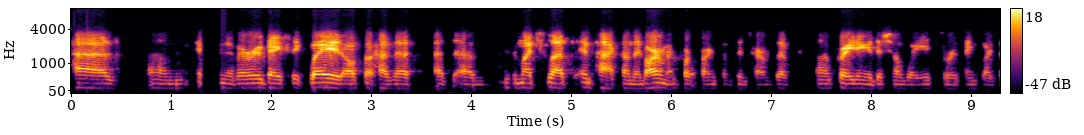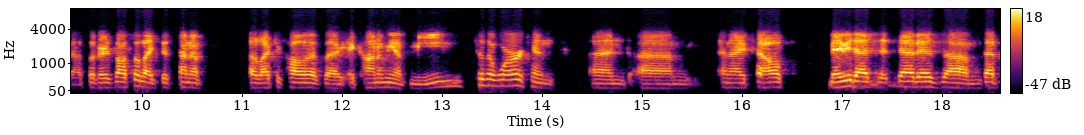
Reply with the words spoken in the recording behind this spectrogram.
has, um, in a very basic way, it also has a, a, a, much less impact on the environment, for, for instance, in terms of uh, creating additional waste or things like that. So there's also like this kind of, I like to call it the economy of means to the work. And, and, um, and I felt maybe that, that is, um, that's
